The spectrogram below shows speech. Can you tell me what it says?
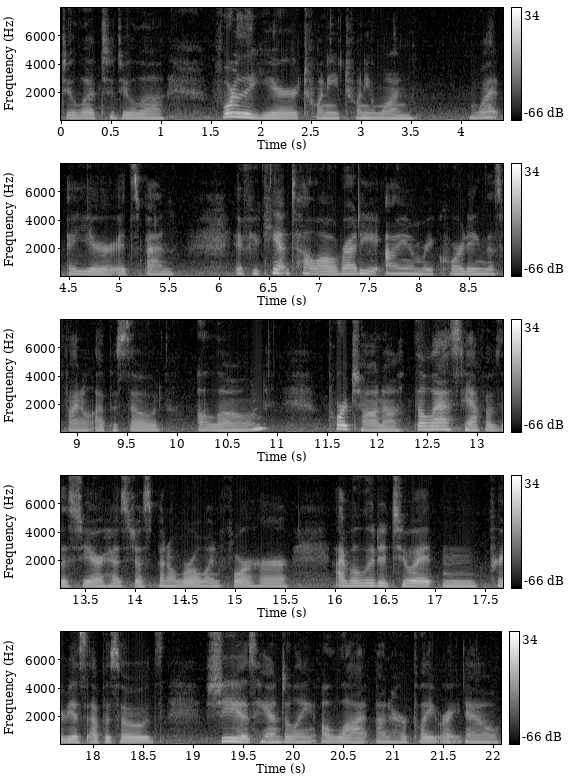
Doula to Doula for the year 2021. What a year it's been. If you can't tell already, I am recording this final episode alone Poor Chana, the last half of this year has just been a whirlwind for her. I've alluded to it in previous episodes. She is handling a lot on her plate right now.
